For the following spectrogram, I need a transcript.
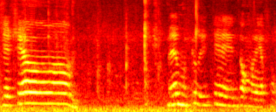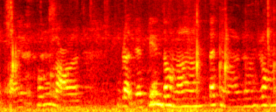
Giờ siêu Mấy một chút ít trên tông này không khỏi Không lo. Lợn ở trên tông nó Tất cả nó rong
